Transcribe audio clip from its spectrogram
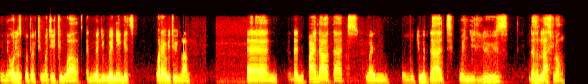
You know, always go back to what you do well, and when you're winning, it's what are we doing well and, and then you find out that when when you do that, when you lose, it doesn't last long.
